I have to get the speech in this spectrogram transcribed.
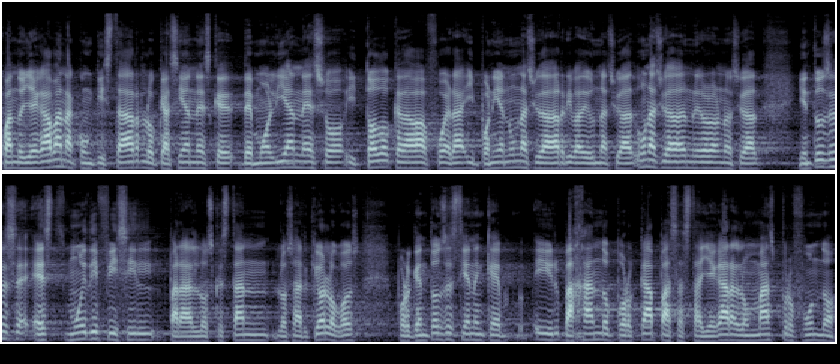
cuando llegaban a conquistar, lo que hacían es que demolían eso y todo quedaba afuera y ponían una ciudad arriba de una ciudad, una ciudad arriba de una ciudad. Y entonces es muy difícil para los que están, los arqueólogos, porque entonces tienen que ir bajando por capas hasta llegar a lo más profundo.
